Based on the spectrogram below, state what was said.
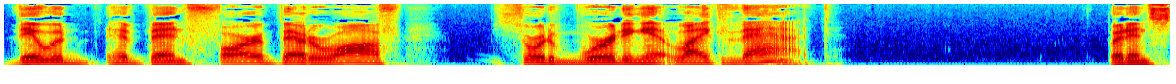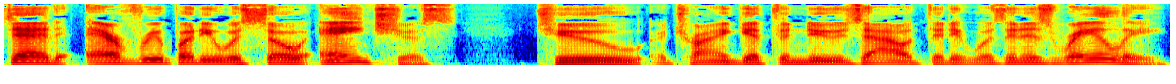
They would have been far better off sort of wording it like that. But instead, everybody was so anxious to try and get the news out that it was an Israeli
